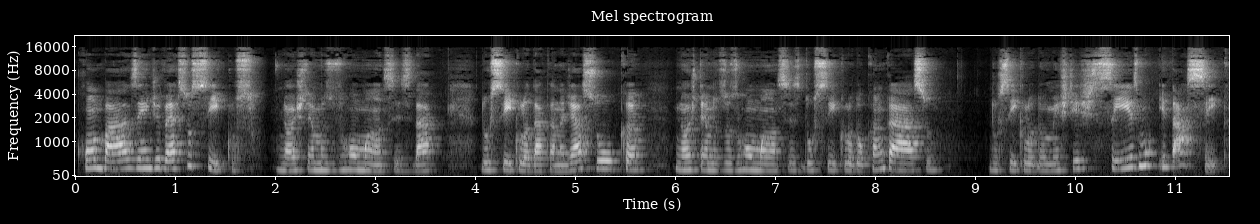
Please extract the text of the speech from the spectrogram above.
com base em diversos ciclos. Nós temos os romances da, do ciclo da cana-de-açúcar, nós temos os romances do ciclo do cangaço, do ciclo do misticismo e da seca.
